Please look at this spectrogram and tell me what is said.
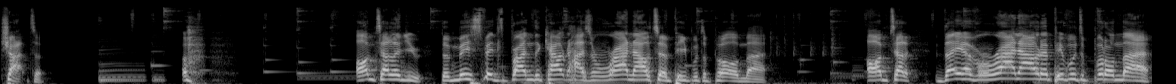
chat. I'm telling you, the Misfits brand account has ran out of people to put on there. I'm telling they have ran out of people to put on there.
